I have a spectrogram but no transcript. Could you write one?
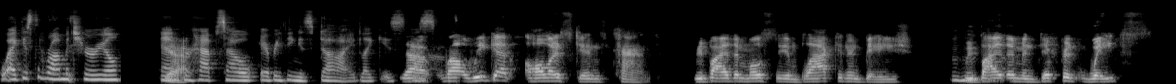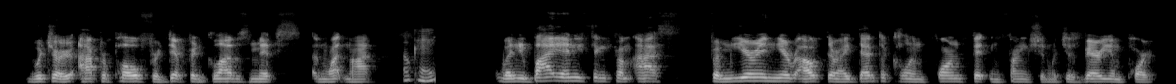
well, I guess the raw material and Yeah. perhaps how everything is dyed. Like, is, Yeah. is Well, we get all our skins tanned. We buy them mostly in black and in beige. Mhm. We buy them in different weights, which are apropos for different gloves, mitts, and whatnot. okay? when you buy anything from us, from year in, year out, they're identical in form, fit, and function, which is very important.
